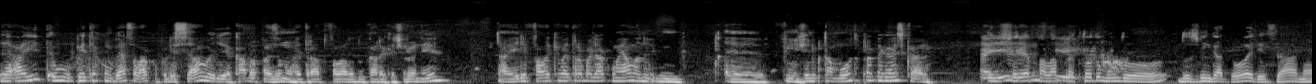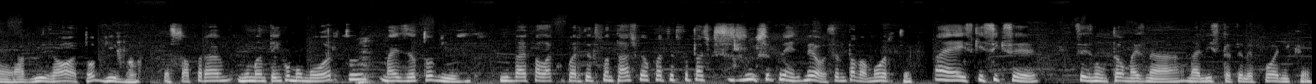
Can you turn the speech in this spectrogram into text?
É, aí o Peter conversa lá com o policial, ele acaba fazendo um retrato falado do cara que atirou nele. Aí ele fala que vai trabalhar com ela, né, em, é, fingindo que tá morto para pegar esse cara. Aí ele chega a falar que... para todo mundo dos Vingadores lá, né? Avisa, ó, oh, tô vivo. É só para me manter como morto, mas eu tô vivo. E vai falar com o Quarteto Fantástico, e o Quarteto Fantástico se surpreende. Meu, você não tava morto? Ah, é, esqueci que você, vocês não estão mais na, na lista telefônica.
